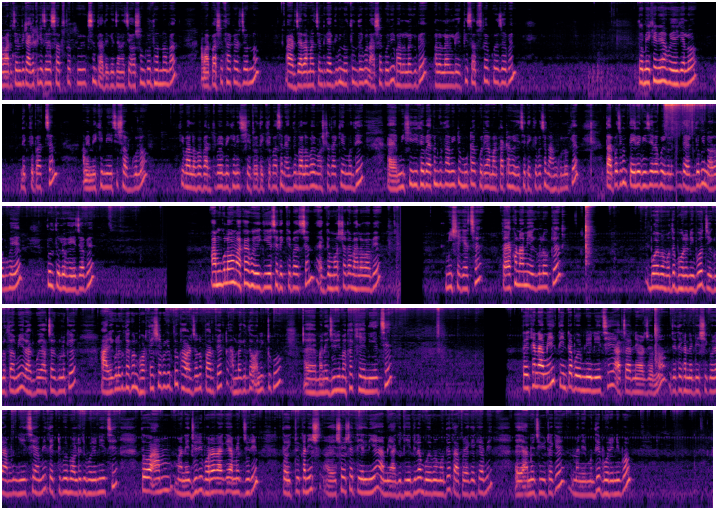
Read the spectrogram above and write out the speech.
আমার চ্যানেলটিকে আগে থেকে যারা সাবস্ক্রাইব করে রেখেছেন, তাদেরকে জানাচ্ছি অসংখ্য ধন্যবাদ আমার পাশে থাকার জন্য। আর যারা আমার চ্যানেলটিকে একদমই নতুন দেখবেন, আশা করি ভালো লাগবে। ভালো লাগলে একটি সাবস্ক্রাইব করে যাবেন। তো মেখে নেওয়া হয়ে গেল। দেখতে পাচ্ছেন? আমি মেখে নিয়েছি সবগুলো। কি ভালোভাবে আর কীভাবে মেখে নিয়েছি সেটাও দেখতে পাচ্ছেন। একদম ভালোভাবে মশলাটাকে এর মধ্যে মিশিয়ে দিতে হবে। এখন কিন্তু আমি একটু মোটা করে আমার কাটা হয়েছে, দেখতে পাচ্ছেন আমগুলোকে। তারপর যখন তেলে ভিজিয়ে রাখব, এগুলো কিন্তু একদমই নরম হয়ে তুলতুলে হয়ে যাবে। আমগুলো আমার মাখা হয়ে গিয়েছে, দেখতে পাচ্ছেন? একদম মশলাটা ভালোভাবে মিশে গেছে। তো এখন আমি এগুলোকে বয়মের মধ্যে ভরে নিব, যেগুলোতে আমি রাখব এই আচারগুলোকে। আর এগুলো কিন্তু এখন ভর্তা হিসেবে কিন্তু খাওয়ার জন্য পারফেক্ট আমরা কিন্তু অনেকটুকু মানে ঝুরি মাখা খেয়ে নিয়েছি। তো এখানে আমি তিনটা বয়ম নিয়ে নিয়েছি আচার নেওয়ার জন্য। যেহেতু এখানে বেশি করে আম নিয়েছি আমি, তো একটি বয়ম অলরেডি ভরে নিয়েছি। তো আম মানে ঝুরি ভরার আগে আমের ঝুরি। তো একটুখানি সরিষার তেল নিয়ে আমি আগে দিয়ে দিলাম বয়মের মধ্যে। তারপরে আগে আমি আমের ঝুড়িটাকে মানে এর মধ্যে ভরে নিব।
